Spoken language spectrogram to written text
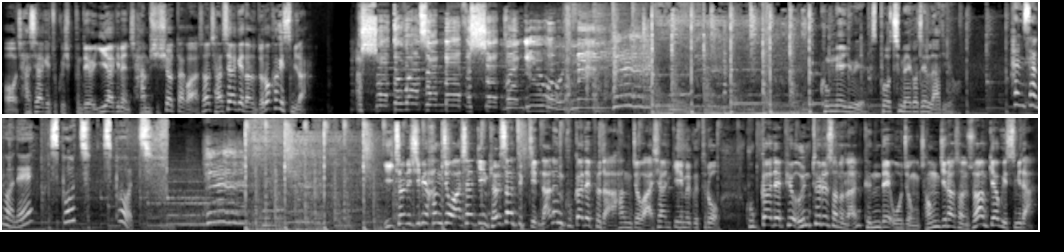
어, 자세하게 듣고 싶은데요. 이야기는 잠시 쉬었다가 와서 자세하게 나누도록 하겠습니다. 국내 유일 스포츠 매거진 라디오 한상원의 스포츠 스포츠 2022 항저우 아시안게임 결산 특집 나는 국가대표다 항저우 아시안게임을 끝으로 국가대표 은퇴를 선언한 근대 5종 정진아 선수와 함께하고 있습니다.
